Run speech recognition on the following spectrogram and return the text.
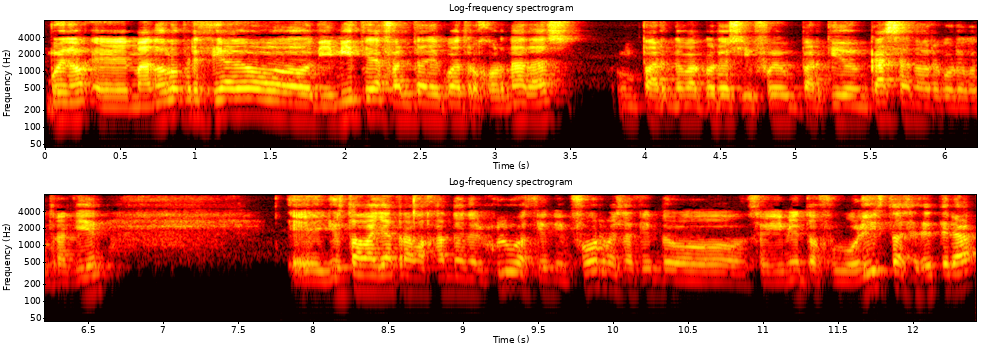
Bueno, eh, Manolo Preciado dimite a falta de cuatro jornadas. Un par, no me acuerdo si fue un partido en casa, no recuerdo contra quién. Eh, yo estaba ya trabajando en el club, haciendo informes, haciendo seguimiento a futbolistas, etc.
